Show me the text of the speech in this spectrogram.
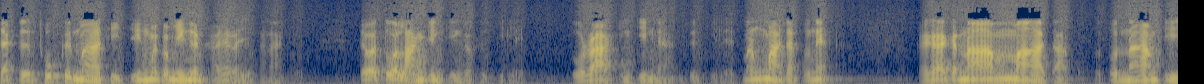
จะเกิดทุกข์ขึ้นมาที่จริงมันก็มีเงื่อนไขอะไรอยู่ข้างหลังแต่ว่าตัวหลังจริง ๆ ก็คือกิเลสตัวรากจริง ๆ นะคือกิเลสมันมาจากตรงเนี้ยคล้ายๆกับน้ำมาจากต้นน้ำที่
